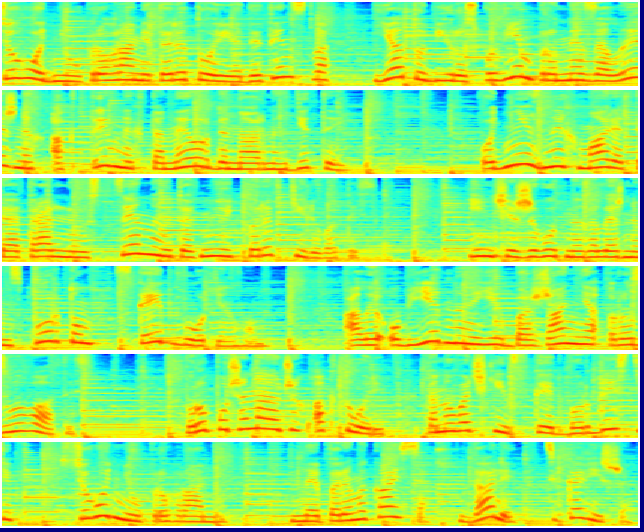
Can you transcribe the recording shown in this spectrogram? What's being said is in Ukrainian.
Сьогодні у програмі Територія дитинства я тобі розповім про незалежних, активних та неординарних дітей. Одні з них марять театральною сценою та вміють перевтілюватись. Інші живуть незалежним спортом скейтбордингом, але об'єднує їх бажання розвиватись. Про починаючих акторів та новачків скейтбордистів сьогодні у програмі. Не перемикайся, далі цікавіше.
